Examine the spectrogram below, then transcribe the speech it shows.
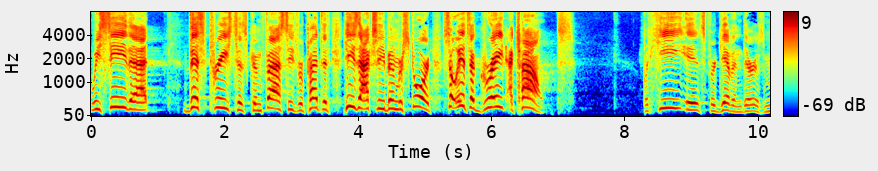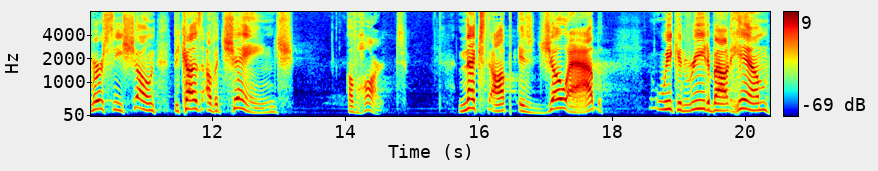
we see that this priest has confessed, he's repented, he's actually been restored. So it's a great account. But he is forgiven. There is mercy shown because of a change of heart. Next up is Joab. We can read about him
